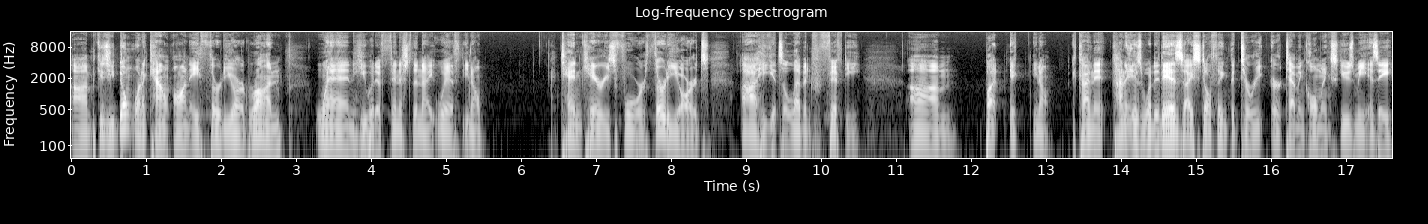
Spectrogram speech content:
um, because you don't want to count on a 30 yard run when he would have finished the night with you know 10 carries for 30 yards. Uh, he gets 11 for 50. Um, but it, you know, it kind of kind of is what it is. I still think that Terry or Tevin Coleman, excuse me, is a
